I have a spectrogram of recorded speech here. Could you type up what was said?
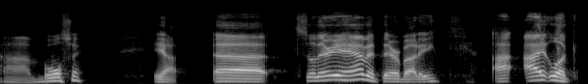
um, but we'll see. Yeah. Uh, so there you have it, there, buddy. I, I look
